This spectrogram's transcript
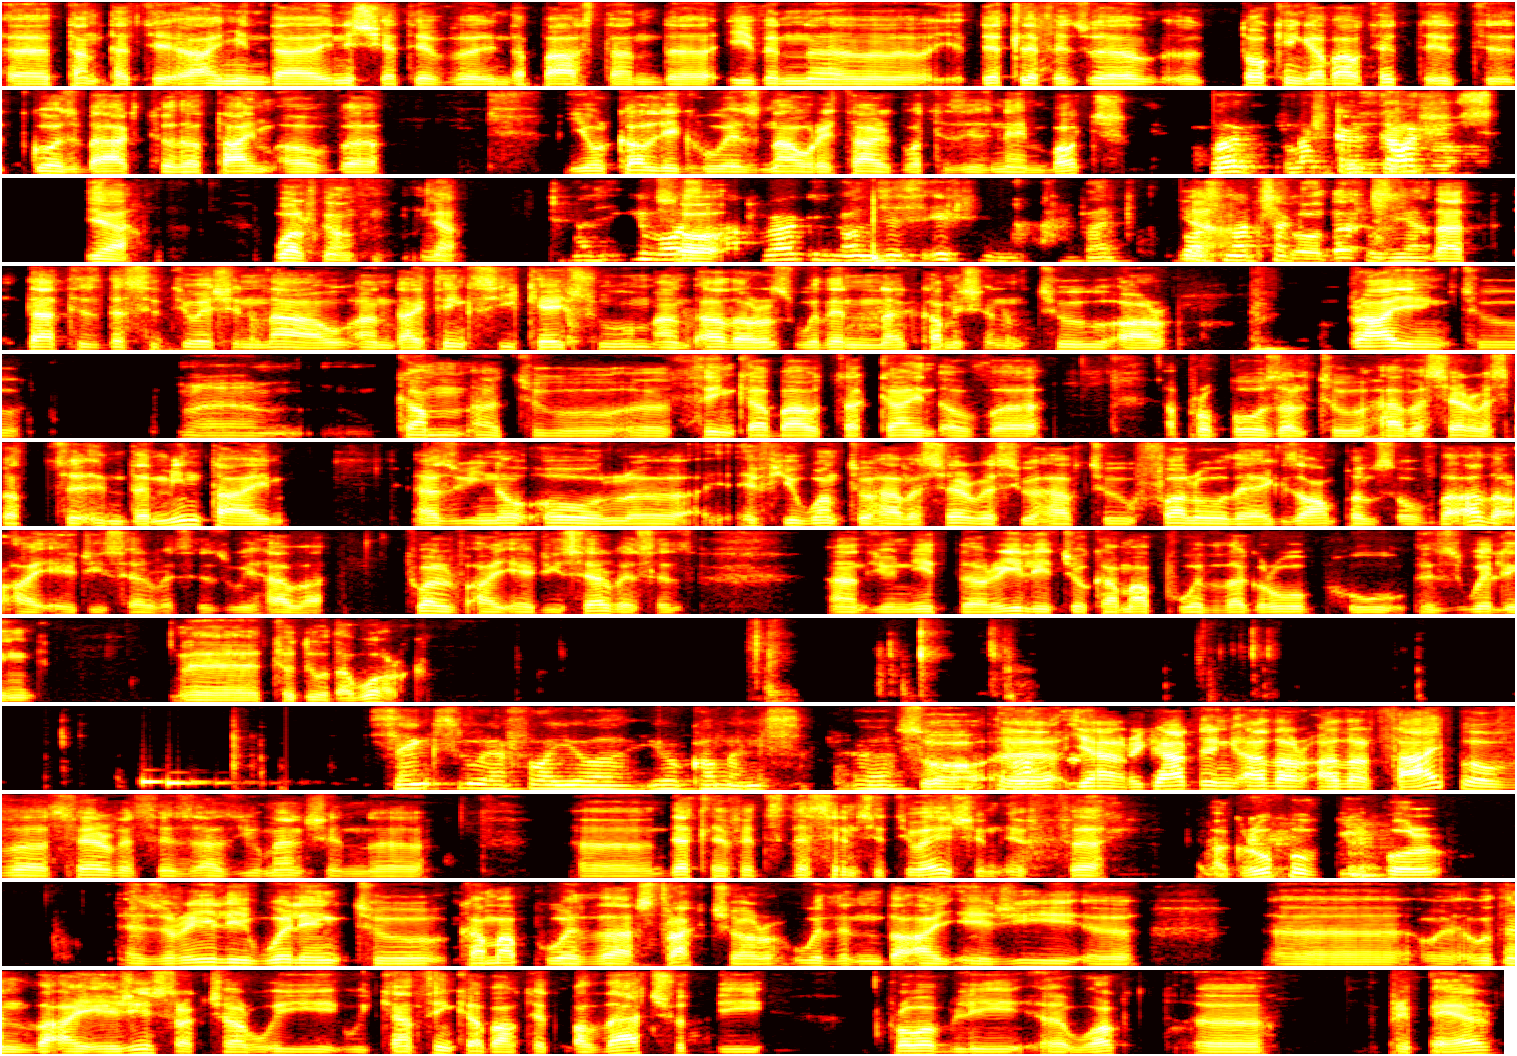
uh, tentative, I mean the initiative in the past and uh, even uh, Detlef is uh, talking about it. it. it. goes back to the time of uh, your colleague who is now retired. What is his name? Botch? Wolfgang Bosch. Yeah, Wolfgang, yeah. He was so, working on this issue, but was yeah, not successful. So that, yeah. that that is the situation now, and I think CK Shum and others within the Commission too are trying to um, come uh, to uh, think about a kind of uh, a proposal to have a service. But in the meantime, as we know all, uh, if you want to have a service, you have to follow the examples of the other IAG services. We have a 12 IAG services, and you need the, really to come up with the group who is willing uh, to do the work. Thanks, Lua, for your, your comments. Uh, So, uh, yeah, regarding other other type of uh, services, as you mentioned, uh, uh, Detlef, it's the same situation. If uh, a group of people is really willing to come up with a structure within the IAG, uh, uh, within the IAG structure, we we can think about it, but that should be probably uh, worked, uh, prepared,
